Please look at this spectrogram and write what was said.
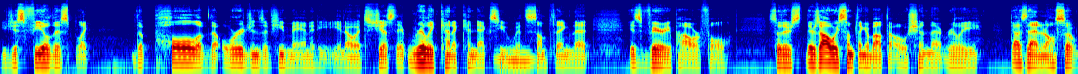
you just feel this like the pull of the origins of humanity. You know, it's just it really kind of connects you with something that is very powerful. So there's there's always something about the ocean that really does that, and also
